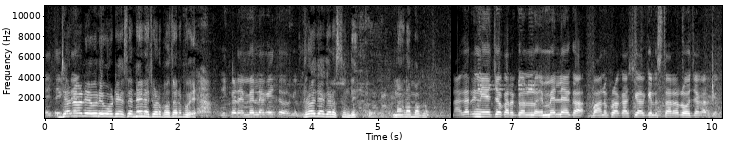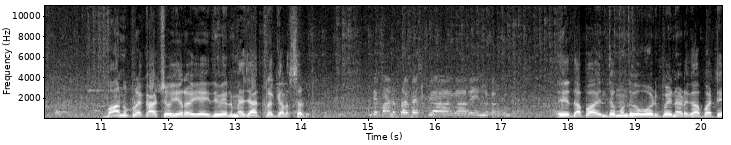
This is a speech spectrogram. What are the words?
అయితే జనాలు ఎవరు ఓటు వేస్తే నేనే చూడపోతాను పోయి. రోజా గెలుస్తుంది. నా నమ్మకం. నగరి నియోజకవర్గంలో ఎమ్మెల్యేగా భానుప్రకాష్ గారు గెలుస్తారా రోజా గారు గెలుస్తారా? భానుప్రకాష్ ఇరవై ఐదు వేల మెజార్టీలో గెలుస్తాడు. అంటే భానుప్రకాష్ గారే ఎందుకు అనుకుంటారు ఈ దఫ ఇంతకు ముందుగా ఓడిపోయినాడు కాబట్టి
